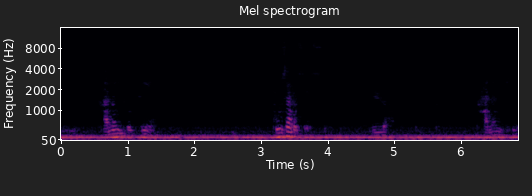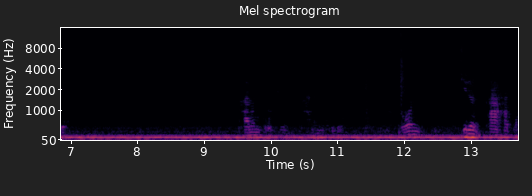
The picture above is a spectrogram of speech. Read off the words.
음, 가는 도중에 부사로 쓰였어요. 일로. 가는 길에 가는 도중 입지는 다하다.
